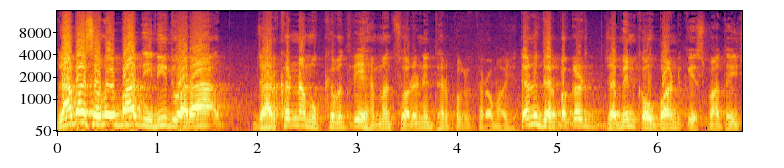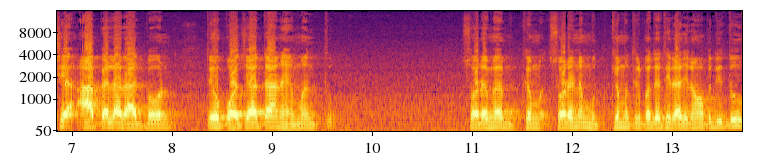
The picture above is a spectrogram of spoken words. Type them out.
લાંબા સમય બાદ ઈડી દ્વારા ઝારખંડના મુખ્યમંત્રી હેમંત સોરેનની ધરપકડ કરવામાં આવી છે. તેની ધરપકડ જમીન કૌભાંડ કેસમાં થઈ છે. આ પહેલાં રાજભવન તેઓ પહોંચ્યા હતા અને હેમંત સોરેને મુખ્ય સોરેને મુખ્યમંત્રી પદેથી રાજીનામું આપી દીધું,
